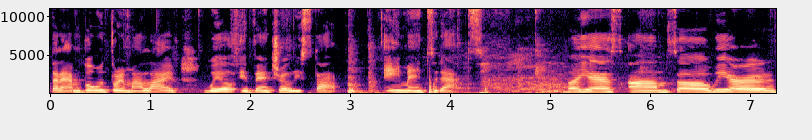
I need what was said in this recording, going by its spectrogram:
that I'm going through in my life will eventually stop. Amen to that. But yes, um, so we are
